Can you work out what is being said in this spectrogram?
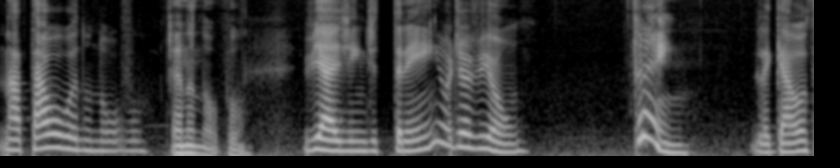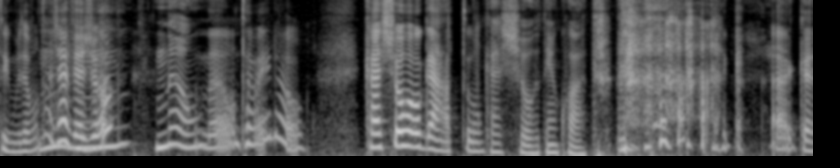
Natal ou Ano Novo? Ano Novo. Viagem de trem ou de avião? Trem. Legal, tenho muita vontade. Uhum. Já viajou? Não. Não, também não. Cachorro ou gato? Cachorro, tenho quatro. Caraca.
